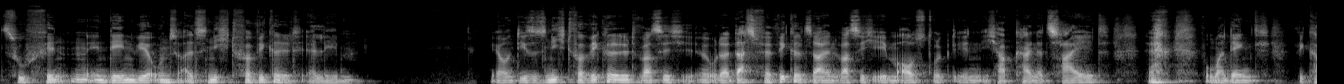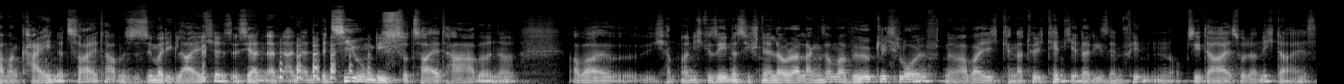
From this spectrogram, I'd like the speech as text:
zu finden, in denen wir uns als nicht verwickelt erleben. Ja, und dieses nicht verwickelt, was sich, äh, oder das verwickelt sein, was sich eben ausdrückt in, ich habe keine Zeit, wo man denkt, wie kann man keine Zeit haben? Es ist immer die gleiche. Es ist ja eine, eine Beziehung, die ich zurzeit habe. Ne? Aber ich habe noch nicht gesehen, dass sie schneller oder langsamer wirklich läuft. Ne? Aber ich kann natürlich kennt jeder dieses Empfinden, ob sie da ist oder nicht da ist,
